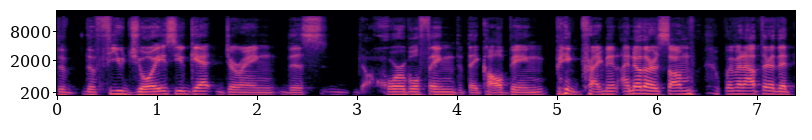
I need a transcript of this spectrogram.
the the few joys you get during this horrible thing that they call being being pregnant. I know there are some women out there that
